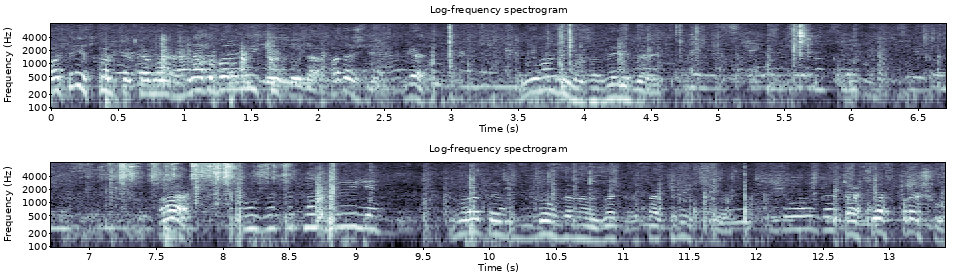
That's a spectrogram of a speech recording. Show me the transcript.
Смотри, сколько комара. Надо было уйти туда. Подожди, Гад. Невозможно, заедает. А, Уже тут накрыли. ну это долго нам зак- закрыть все. Долго. Так, я спрошу.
